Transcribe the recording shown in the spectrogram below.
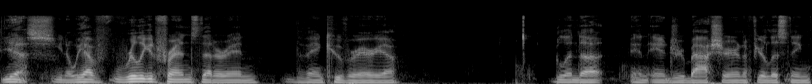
yes, You know, we have really good friends that are in the Vancouver area. Glinda and Andrew Basher, and if you're listening,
